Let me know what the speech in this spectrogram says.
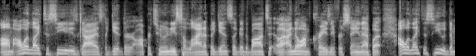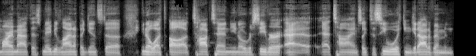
Um, I would like to see these guys like, get their opportunities to line up against like a Davante. I know I'm crazy for saying that, but I would like to see Damarri Mathis maybe line up against a you know a, a top ten you know receiver at, at times, like to see what we can get out of him and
